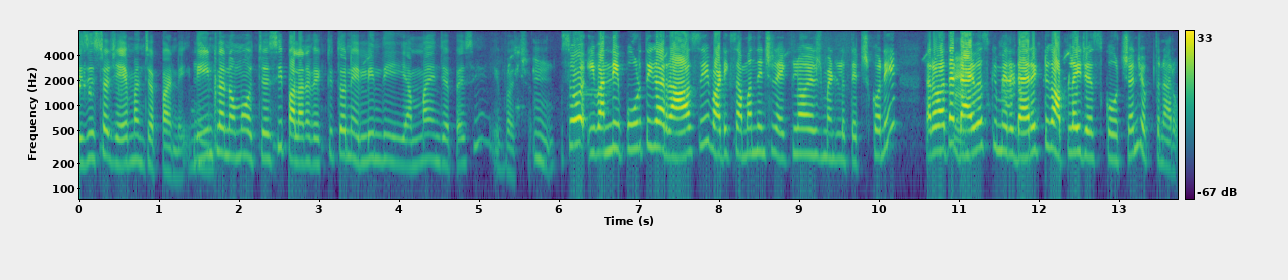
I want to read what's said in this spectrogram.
రిజిస్టర్ చేయమని చెప్పండి. దీంట్లోనేమో వచ్చేసి పలానా వ్యక్తితో వెళ్ళింది ఈ అమ్మాయి అని చెప్పేసి ఇవ్వచ్చు. సో ఇవన్నీ పూర్తిగా రాసి వాటికి సంబంధించిన ఎక్నాలెడ్జ్మెంట్లు తెచ్చుకొని తర్వాత డైవర్స్కి మీరు డైరెక్ట్గా అప్లై చేసుకోవచ్చు అని చెప్తున్నారు.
